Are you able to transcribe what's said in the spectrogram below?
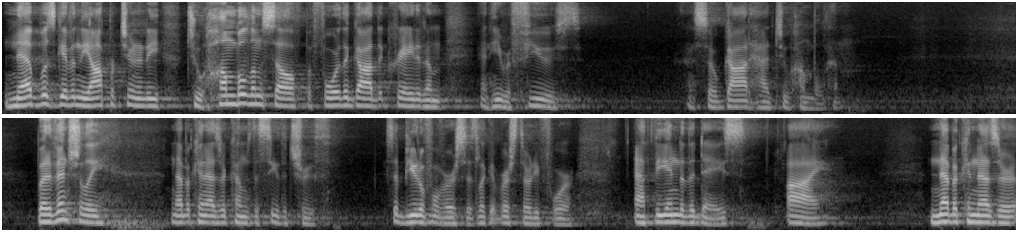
Neb was given the opportunity to humble himself before the God that created him, and he refused. And so God had to humble him. But eventually, Nebuchadnezzar comes to see the truth. It's a beautiful verses. Look at verse 34. At the end of the days, I, Nebuchadnezzar,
